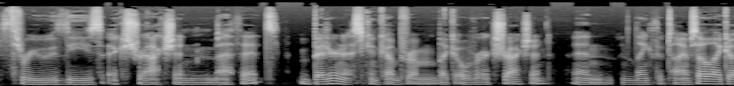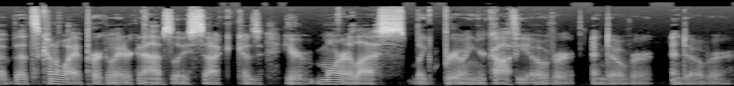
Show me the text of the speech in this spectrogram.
through these extraction methods. Bitterness can come from like over extraction and and length of time. So like a, that's kind of why a percolator can absolutely suck because you're more or less like brewing your coffee over and over and over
